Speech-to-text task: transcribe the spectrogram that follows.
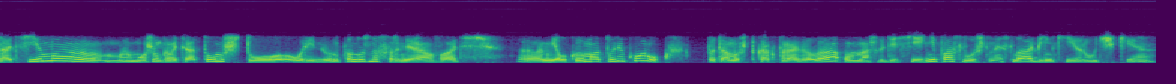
затем э, мы можем говорить о том, что у ребенка нужно формировать мелкую моторику рук – потому что, как правило, у наших детей непослушные, слабенькие ручки.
